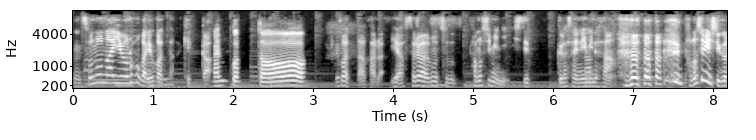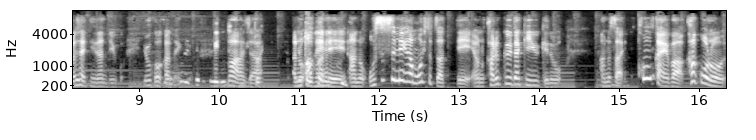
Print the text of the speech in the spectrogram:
うん、その内容の方が良かった、結果。よかった。よかったから。いや、それはもうちょっと楽しみにしてくださいね、皆さん。楽しみにしてくださいってなんていうか、よくわかんないけど。まあじゃああの、あとね、あの、おすすめがもう一つあって、あの、軽くだけ言うけど、あのさ、今回は過去の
